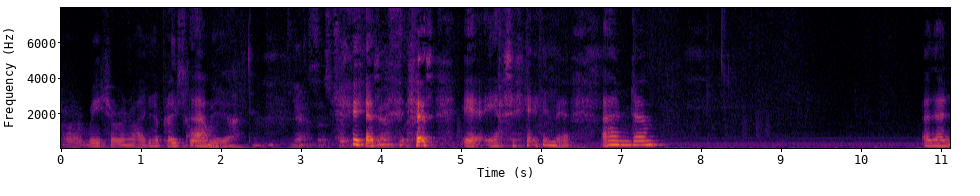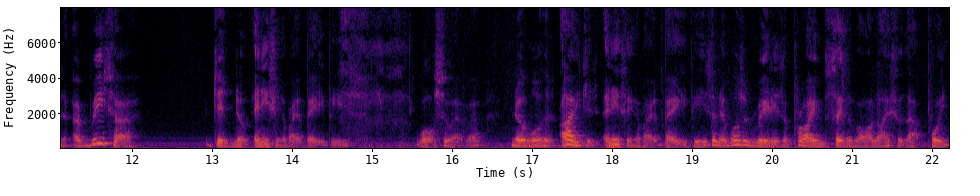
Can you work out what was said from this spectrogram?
uh, Rita and I. In a place called Um, Mere. Yes, that's true. yes, Yes. yes, yes, in there, and um, and then uh, Rita didn't know anything about babies whatsoever, no more than I did anything about babies, and it wasn't really the prime thing of our life at that point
